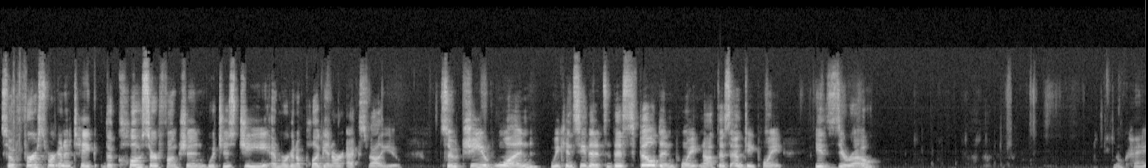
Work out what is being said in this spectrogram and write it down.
so first we're going to take the closer function, which is g, and we're going to plug in our x value. So g of 1, we can see that it's this filled in point, not this empty point, is 0. Okay,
